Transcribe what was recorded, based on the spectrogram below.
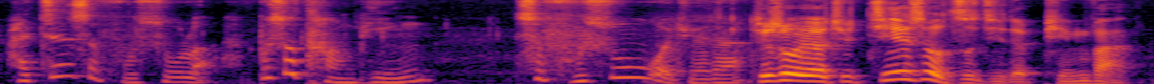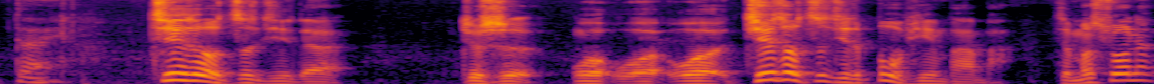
还真是服输了，不是躺平，是服输。我觉得。就是我要去接受自己的平凡。对。接受自己的，就是我我我接受自己的不平凡吧？怎么说呢？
